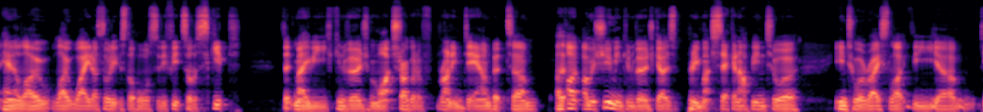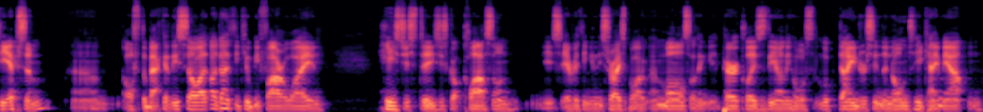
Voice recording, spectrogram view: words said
and a low low weight. I thought it was the horse that if it sort of skipped, that maybe Converge might struggle to run him down. But um, I, I'm assuming Converge goes pretty much second up into a into a race like the um, the Epsom um, off the back of this. So I, I don't think he'll be far away. And he's just he's just got class on it's everything in this race by uh, miles. I think Pericles is the only horse that looked dangerous in the noms. He came out and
